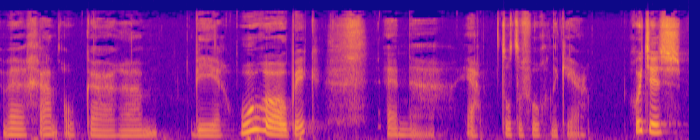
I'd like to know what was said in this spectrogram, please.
we gaan elkaar ehm, weer horen, hoop ik. En eh, ja, tot de volgende keer. Groetjes!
